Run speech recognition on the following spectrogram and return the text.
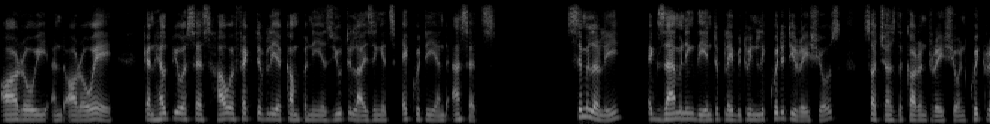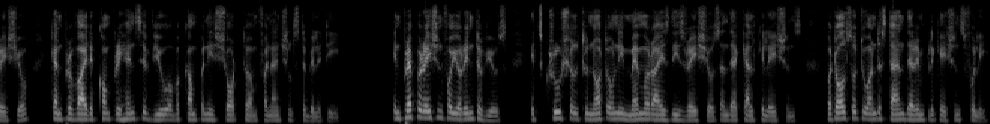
ROE and ROA can help you assess how effectively a company is utilizing its equity and assets. Similarly, examining the interplay between liquidity ratios, such as the current ratio and quick ratio, can provide a comprehensive view of a company's short-term financial stability. In preparation for your interviews, it's crucial to not only memorize these ratios and their calculations, but also to understand their implications fully.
